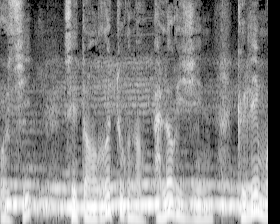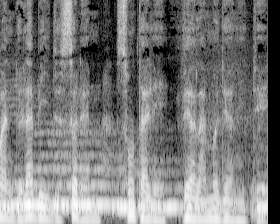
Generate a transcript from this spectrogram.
Aussi, c'est en retournant à l'origine que les moines de l'abbaye de Solesmes sont allés vers la modernité.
